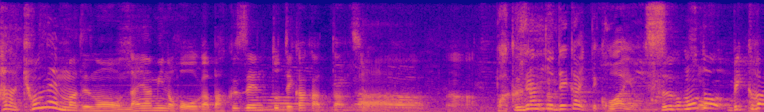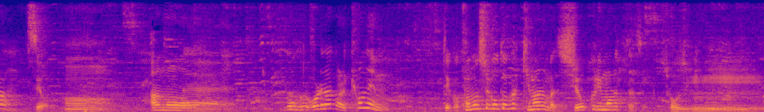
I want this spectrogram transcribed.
ただ去年までの悩みの方が漠然とでかかったんですよ。ああ漠然とでかいって怖いよね。すご本当ビッグバンですようん。あの、え僕俺だから去年っていうかこの仕事が決まるまで仕送りもらってたんですよ。正直、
